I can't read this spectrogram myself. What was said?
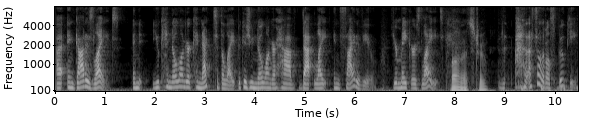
Uh, and God is light. And you can no longer connect to the light because you no longer have that light inside of you. Your maker's light. Well, that's true. That's a little spooky.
